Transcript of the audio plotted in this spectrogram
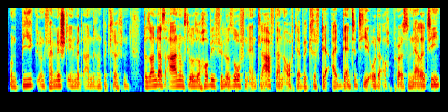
und biegt und vermischt ihn mit anderen Begriffen. Besonders ahnungslose Hobbyphilosophen entlarvt dann auch der Begriff der Identity oder auch Personality.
